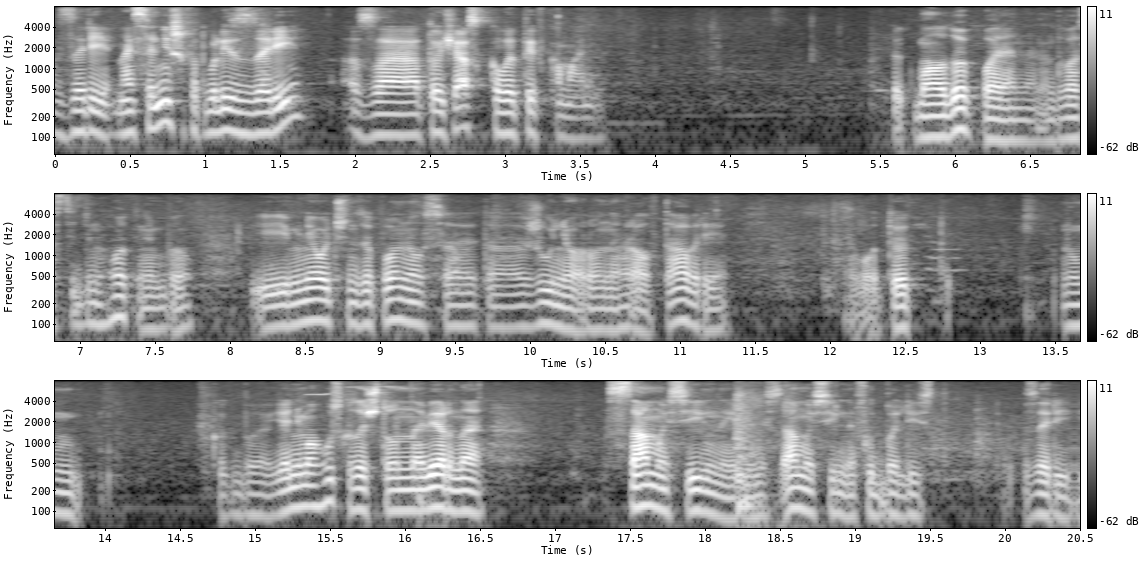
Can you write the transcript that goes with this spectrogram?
В зарі. Найсильніший футболіст зарі за той час, коли ти в команді. Как молодой парень, наверное, 21 год мне был. И мне очень запомнился это жуниор, он играл в Таврии. Вот, это, ну, как бы, я не могу сказать, что он, наверное, самый сильный или не самый сильный футболист Зари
